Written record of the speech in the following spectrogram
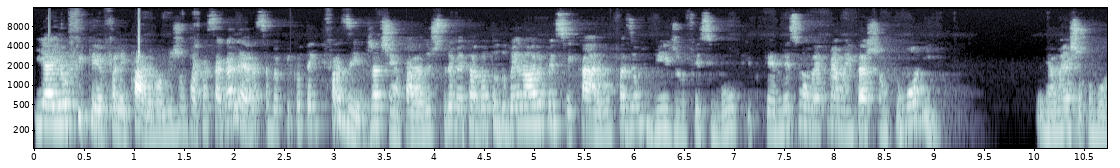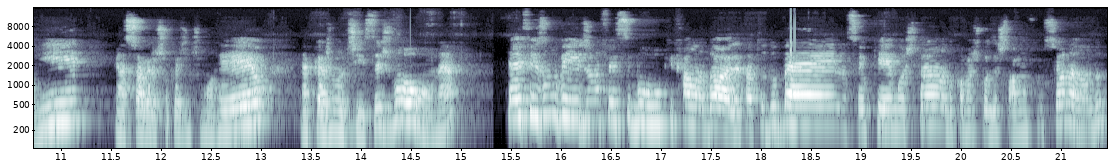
E aí eu fiquei, eu falei, cara, eu vou me juntar com essa galera, saber o que, que eu tenho que fazer. Já tinha parado de tremer, estava tudo bem. Na hora eu pensei, cara, eu vou fazer um vídeo no Facebook, porque nesse momento minha mãe tá achando que eu morri. Minha mãe achou que eu morri, minha sogra achou que a gente morreu, né, porque as notícias voam, né? E aí fiz um vídeo no Facebook falando, olha, tá tudo bem, não sei o que, mostrando como as coisas estavam funcionando.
